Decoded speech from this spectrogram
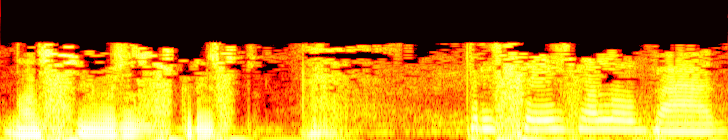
nosso Senhor Jesus Cristo. Que seja louvado.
